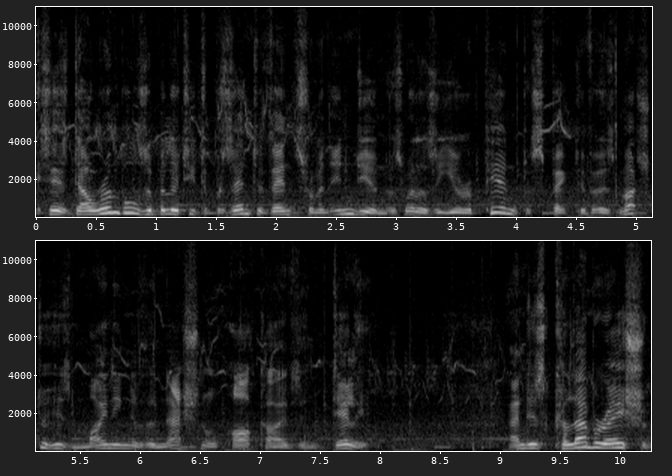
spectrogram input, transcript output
It says Dalrymple's ability to present events from an Indian as well as a European perspective owes much to his mining of the National Archives in Delhi and his collaboration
